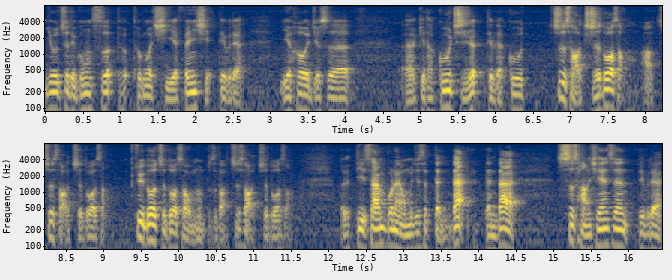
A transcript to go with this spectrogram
优质的公司，通通过企业分析，对不对？以后就是呃给它估值，对不对？估至少值多少啊？至少值多少？最多值多少我们不知道，至少值多少？呃，第三步呢，我们就是等待，等待市场先生，对不对？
